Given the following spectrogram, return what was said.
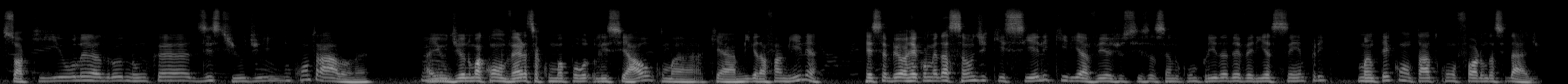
Só que o Leandro nunca desistiu de encontrá-lo, né? Hum. Aí um dia numa conversa com uma policial, com uma que é amiga da família, recebeu a recomendação de que se ele queria ver a justiça sendo cumprida, deveria sempre manter contato com o fórum da cidade.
